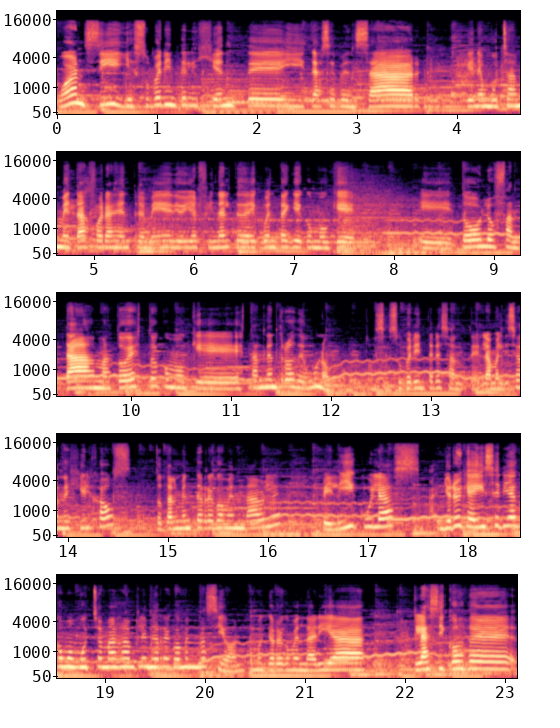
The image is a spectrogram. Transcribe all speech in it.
bueno, sí, y es súper inteligente y te hace pensar, tiene muchas metáforas entre medio y al final te das cuenta que como que eh, todos los fantasmas, todo esto como que están dentro de uno. Súper interesante. La maldición de Hill House, totalmente recomendable. Películas, yo creo que ahí sería como mucho más amplia mi recomendación. Como que recomendaría clásicos de-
